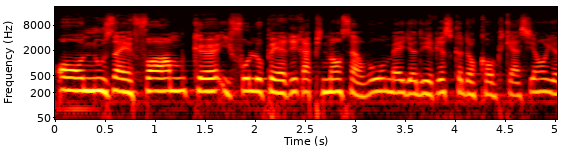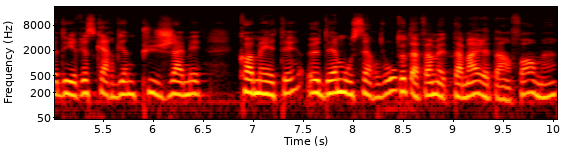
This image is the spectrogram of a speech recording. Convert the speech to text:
On nous informe qu'il faut l'opérer rapidement au cerveau, mais il y a des risques de complications, il y a des risques qu'elle ne revienne plus jamais comme elle était, œdème au cerveau. Toi, ta femme, ta mère est en forme, hein?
